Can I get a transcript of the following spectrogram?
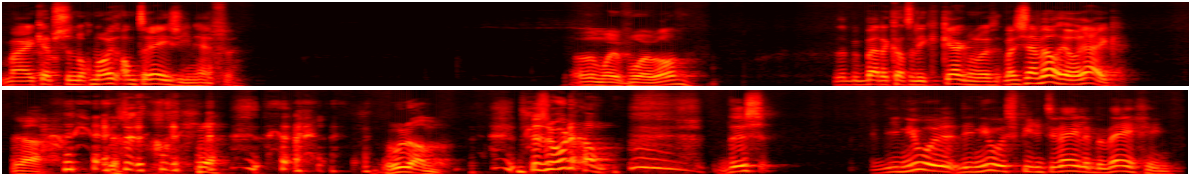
maar ik heb ze nog nooit entree zien heffen. Dat is een mooi voorbeeld. Dat heb ik bij de katholieke kerk nog nooit. Maar die zijn wel heel rijk. Ja. Hoe dan? Dus hoe dan? Dus die nieuwe, die nieuwe spirituele beweging.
